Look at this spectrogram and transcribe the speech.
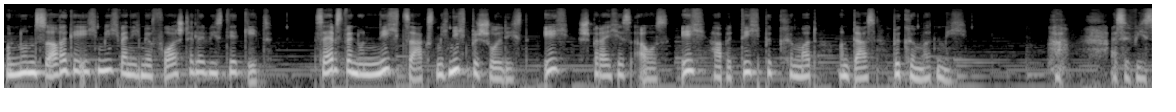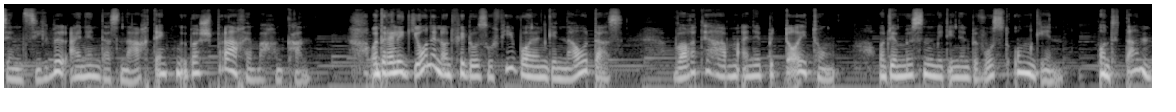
Und nun sorge ich mich, wenn ich mir vorstelle, wie es dir geht. Selbst wenn du nicht sagst, mich nicht beschuldigst, ich spreche es aus. Ich habe dich bekümmert und das bekümmert mich. Ha, also wie sensibel einen das Nachdenken über Sprache machen kann. Und Religionen und Philosophie wollen genau das. Worte haben eine Bedeutung und wir müssen mit ihnen bewusst umgehen. Und dann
